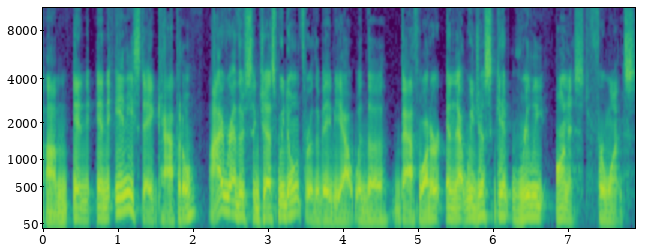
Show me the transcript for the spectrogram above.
um, in, in any state capital, I rather suggest we don't throw the baby out with the bathwater and that we just get really honest for once.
